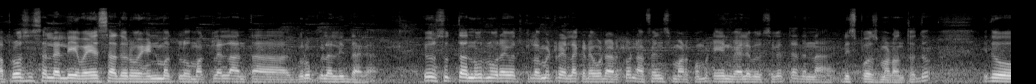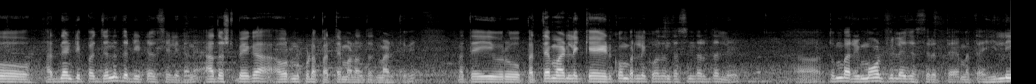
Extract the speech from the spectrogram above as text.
ಆ ಪ್ರೋಸೆಸ್ಸಲ್ಲಿ ವಯಸ್ಸಾದವರು, ಹೆಣ್ಮಕ್ಳು ಮಕ್ಕಳೆಲ್ಲ ಅಂತ ಗ್ರೂಪ್ಗಳಲ್ಲಿದ್ದಾಗ ಇವರು ಸುತ್ತ ನೂರು ನೂರೈವತ್ತು ಕಿಲೋಮೀಟ್ರ್ ಎಲ್ಲ ಕಡೆ ಓಡಾಡ್ಕೊಂಡು ಅಫೆನ್ಸ್ ಮಾಡ್ಕೊಂಬಿಟ್ಟು ಏನು ವ್ಯಾಲ್ಯೂಬಲ್ ಸಿಗುತ್ತೆ ಅದನ್ನು ಡಿಸ್ಪೋಸ್ ಮಾಡುವಂಥದ್ದು. ಇದು ಹದಿನೆಂಟು, ಇಪ್ಪತ್ತು ಜನದ ಡೀಟೇಲ್ಸ್ ಹೇಳಿದ್ದಾನೆ. ಆದಷ್ಟು ಬೇಗ ಅವ್ರನ್ನೂ ಕೂಡ ಪತ್ತೆ ಮಾಡೋವಂಥದ್ದು ಮಾಡ್ತೀವಿ. ಮತ್ತು ಇವರು ಪತ್ತೆ ಮಾಡಲಿಕ್ಕೆ ಹಿಡ್ಕೊಂಬರ್ಲಿಕ್ಕೆ ಹೋದಂಥ ಸಂದರ್ಭದಲ್ಲಿ ತುಂಬ ರಿಮೋಟ್ ವಿಲೇಜಸ್ ಇರುತ್ತೆ, ಮತ್ತು ಹಿಲ್ಲಿ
